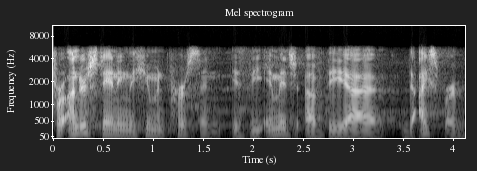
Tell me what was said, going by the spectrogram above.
for understanding the human person is the image of the, uh, the iceberg.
